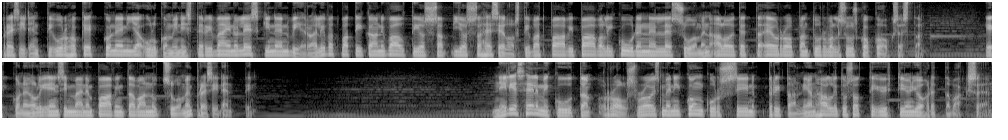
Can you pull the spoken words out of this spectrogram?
presidentti Urho Kekkonen ja ulkoministeri Väinö Leskinen vierailivat Vatikaanivaltiossa, jossa he selostivat Paavi Paavali kuudennelle Suomen aloitetta Euroopan turvallisuuskokouksesta. Kekkonen oli ensimmäinen Paavin tavannut Suomen presidentti. 4. helmikuuta Rolls-Royce meni konkurssiin, Britannian hallitus otti yhtiön johdettavakseen.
